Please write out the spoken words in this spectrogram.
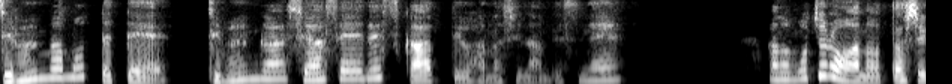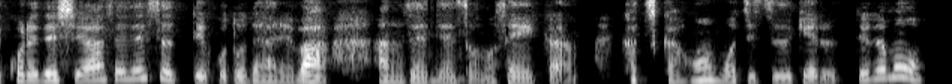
自分が持ってて自分が幸せですかっていう話なんですね。あの、もちろん、あの、私これで幸せですっていうことであれば、あの、全然その正義感、価値観を持ち続けるっていうのも、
